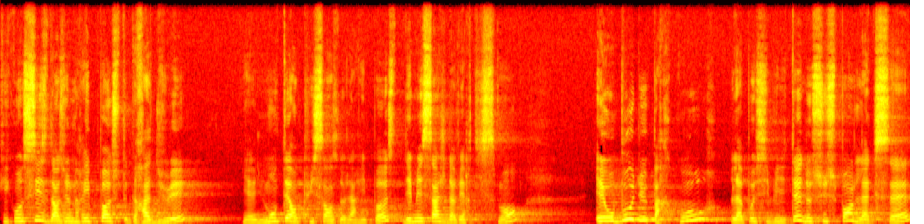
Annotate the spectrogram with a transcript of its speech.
qui consiste dans une riposte graduée, il y a une montée en puissance de la riposte, des messages d'avertissement, et au bout du parcours, la possibilité de suspendre l'accès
